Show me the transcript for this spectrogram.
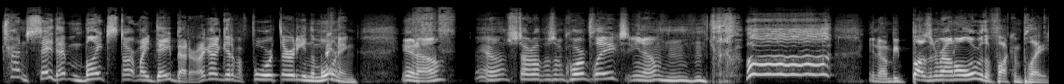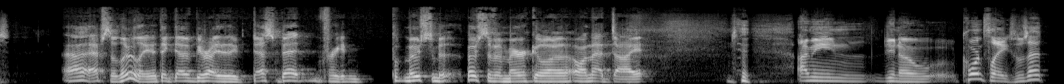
trying to say that might start my day better. I got to get up at 4:30 in the morning. You know, you know, start up with some cornflakes. You know, ah, you know, be buzzing around all over the fucking place. Uh, absolutely, I think that would be right. The best bet. Freaking put most of most of America on that diet. I mean, you know, cornflakes was that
